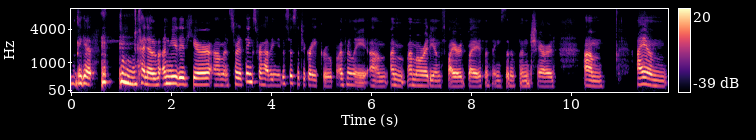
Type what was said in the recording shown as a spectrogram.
Let me get kind of unmuted here um, and started. Thanks for having me. This is such a great group. I'm really, um, I'm, I'm already inspired by the things that have been shared. Um, I am,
